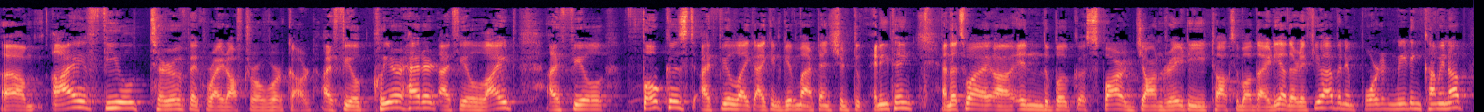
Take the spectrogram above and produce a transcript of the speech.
Um, I feel terrific right after a workout. I feel clear-headed. I feel light. I feel focused. I feel like I can give my attention to anything. And that's why uh, in the book Spark, John Ratey talks about the idea that if you have an important meeting coming up,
